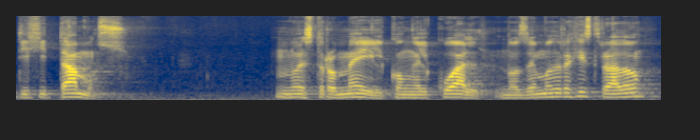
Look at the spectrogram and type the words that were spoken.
digitamos nuestro mail con el cual nos hemos registrado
